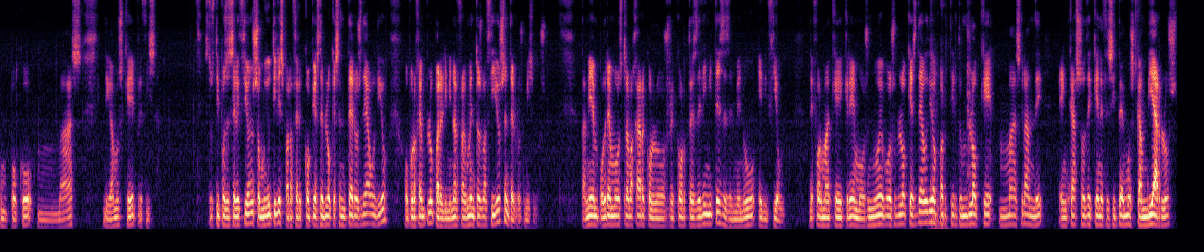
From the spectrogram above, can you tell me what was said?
un poco más, digamos que precisa. Estos tipos de selección son muy útiles para hacer copias de bloques enteros de audio o, por ejemplo, para eliminar fragmentos vacíos entre los mismos. También podremos trabajar con los recortes de límites desde el menú Edición, de forma que creemos nuevos bloques de audio a partir de un bloque más grande en caso de que necesitemos cambiarlos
